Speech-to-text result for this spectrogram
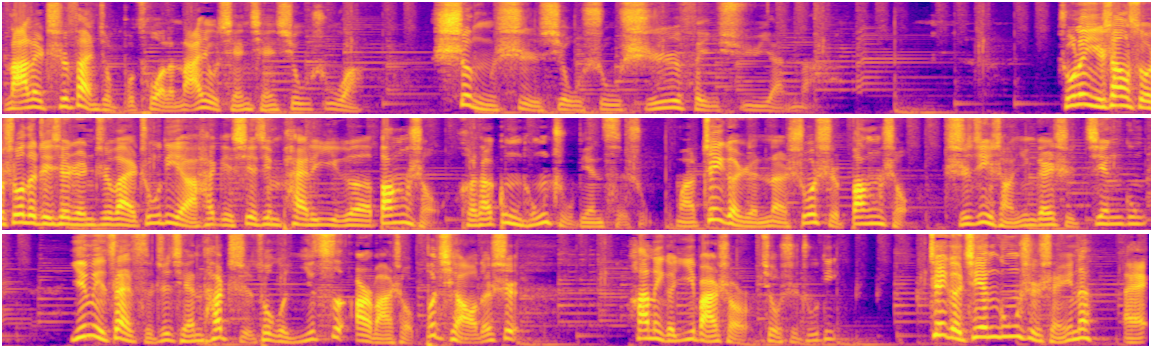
拿来吃饭就不错了，哪有闲钱修书啊？盛世修书实非虚言呐。除了以上所说的这些人之外，朱棣啊还给谢晋派了一个帮手，和他共同主编此书啊。这个人呢说是帮手，实际上应该是监工，因为在此之前他只做过一次二把手。不巧的是，他那个一把手就是朱棣。这个监工是谁呢？哎，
